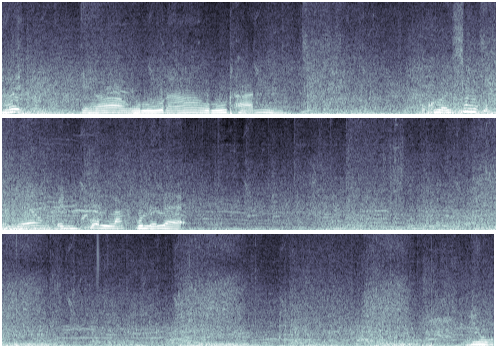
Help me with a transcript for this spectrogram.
เฮ้ยอย่ากูรู้นะกูรู้ทันเคยสู้กับมันแล้วเป็นเพื่อนรักกูเลยแหละยุง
